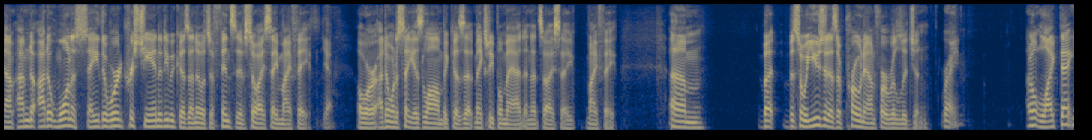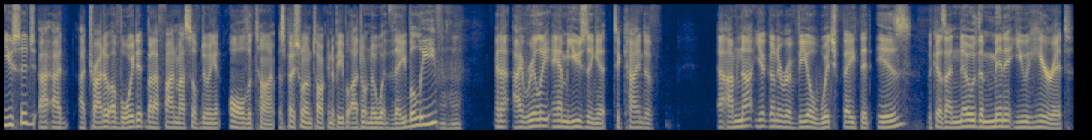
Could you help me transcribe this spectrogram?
I'm I'm no- I don't want to say the word Christianity because I know it's offensive, so I say my faith. Yeah. Or I don't want to say Islam because that makes people mad, and that's why I say my faith. Um, but but so we use it as a pronoun for religion. Right. I don't like that usage. I, I I try to avoid it, but I find myself doing it all the time, especially when I'm talking to people I don't know what they believe, Mhm. and I, I really am using it to kind of. I'm not yet going to reveal which faith it is because I know the minute you hear it,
